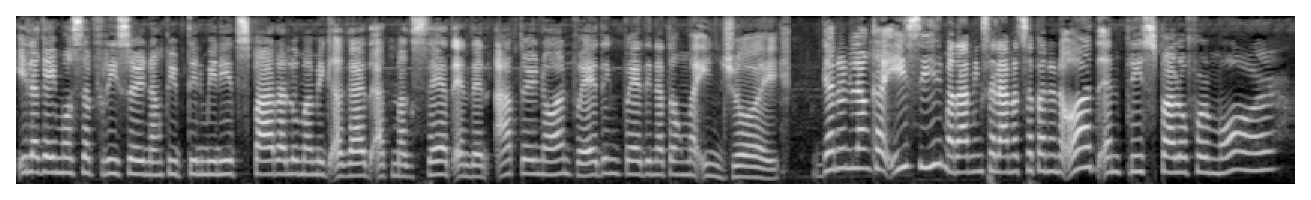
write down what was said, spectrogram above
ilagay mo sa freezer ng 15 minutes para lumamig agad at mag-set and then after nun, pwedeng pwede na tong ma-enjoy. Ganun lang ka-easy. Maraming salamat sa panonood and please follow for more.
